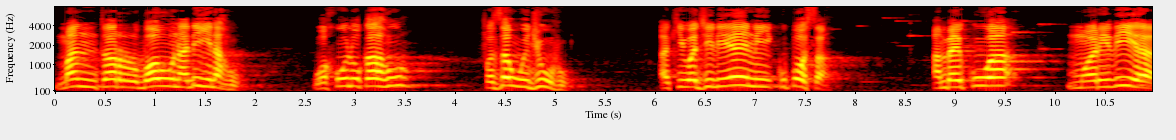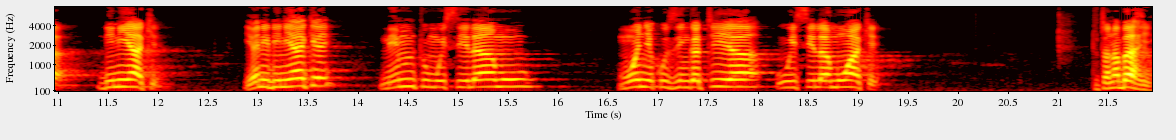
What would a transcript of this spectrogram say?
man tardawna dinahu wa khuluquhu fazawijuhu akiwajilieni kuposa ambaye kuwa mwaridhia dini yake. Yani dini yake ni mtu muislamu mwenye kuzingatia uislamu wake. Tutanabahi.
